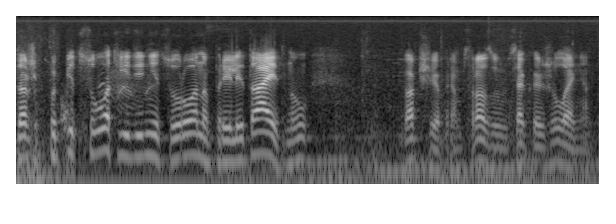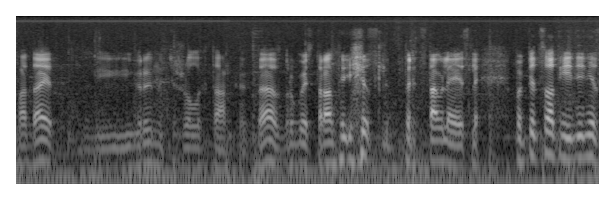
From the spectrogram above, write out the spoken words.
даже по 500 единиц урона прилетает, ну, вообще, прям сразу всякое желание отпадает игры на тяжелых танках, да, с другой стороны, если, представляю, если по 500 единиц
